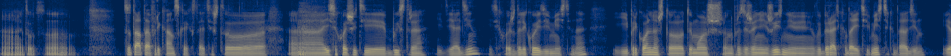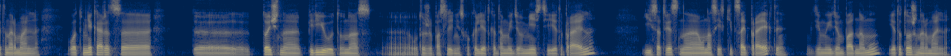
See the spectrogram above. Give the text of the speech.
Э, это вот э, цитата африканская, кстати, что если хочешь идти быстро, иди один, если хочешь далеко, иди вместе, да. И прикольно, что ты можешь на протяжении жизни выбирать, когда идти вместе, когда один. И это нормально. Вот мне кажется, точно период у нас, вот уже последние сколько лет, когда мы идем вместе, и это правильно – и, соответственно, у нас есть какие-то сайт-проекты, где мы идем по одному, и это тоже нормально.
